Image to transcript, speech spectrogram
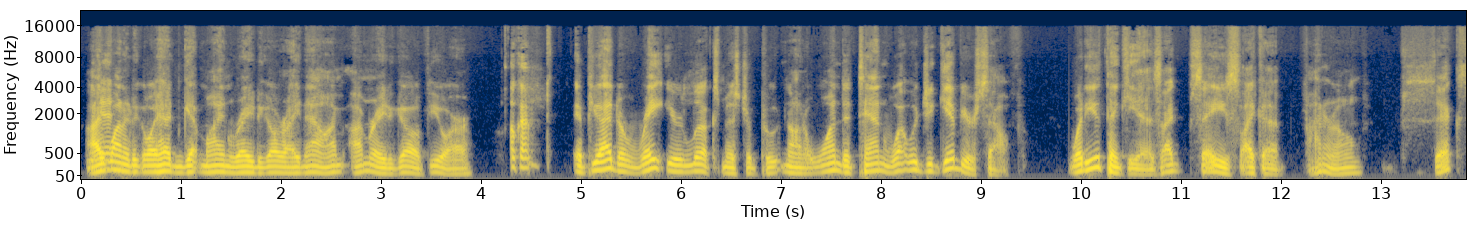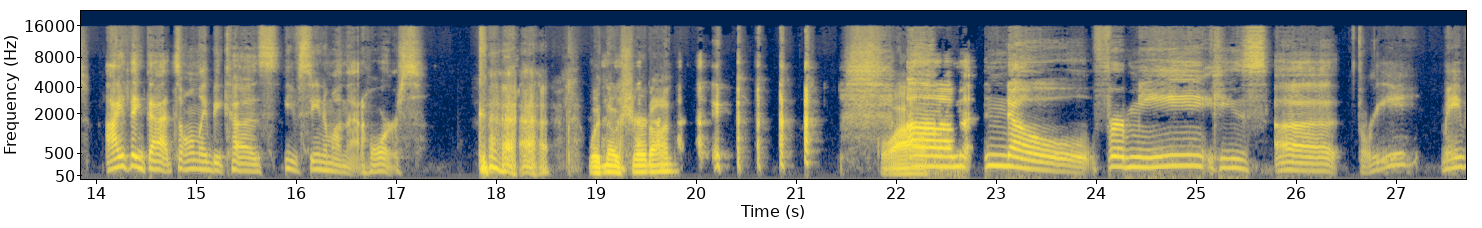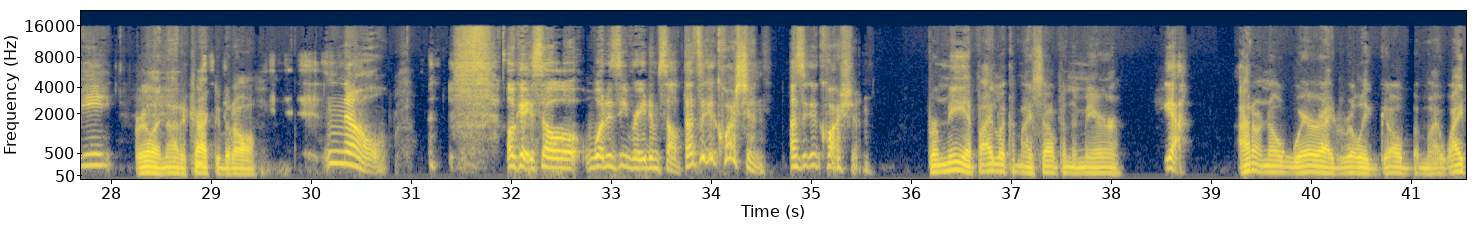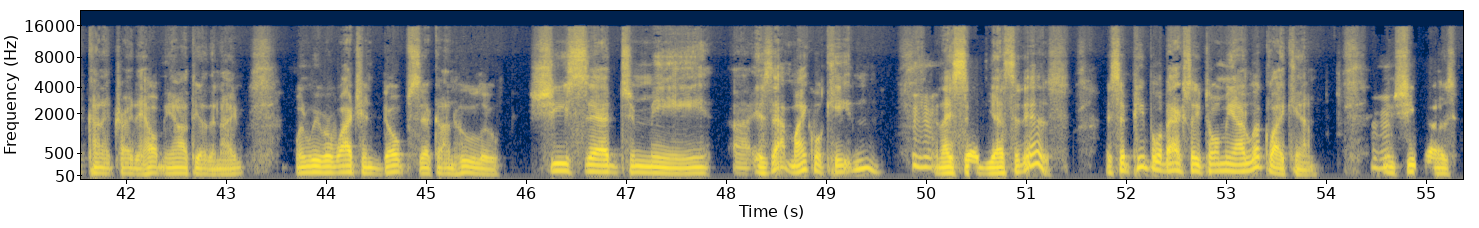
We I did. wanted to go ahead and get mine ready to go right now. I'm I'm ready to go if you are. Okay if you had to rate your looks, Mr. Putin, on a one to 10, what would you give yourself? What do you think he is? I'd say he's like a, I don't know, six. I think that's only because you've seen him on that horse. With no shirt on? wow. Um, no. For me, he's uh three, maybe. Really not attractive at all. No. Okay, so what does he rate himself? That's a good question. That's a good question. For me, if I look at myself in the mirror, yeah, I don't know where I'd really go, but my wife kind of tried to help me out the other night when we were watching Dopesick on Hulu. She said to me, uh, Is that Michael Keaton? Mm-hmm. And I said, Yes, it is. I said, People have actually told me I look like him. Mm-hmm. And she goes,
